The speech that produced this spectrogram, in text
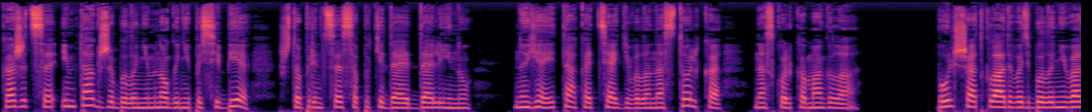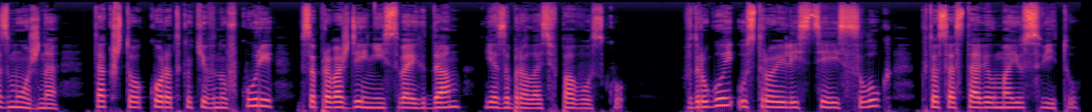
Кажется, им также было немного не по себе, что принцесса покидает долину, но я и так оттягивала настолько, насколько могла. Больше откладывать было невозможно, так что, коротко кивнув Кури, в сопровождении своих дам я забралась в повозку. В другой устроились те из слуг, кто составил мою свиту.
